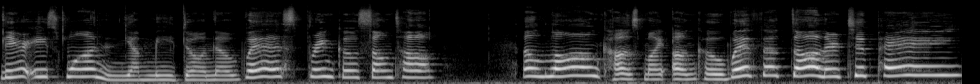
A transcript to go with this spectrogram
There is one yummy donut with sprinkles on top. Along comes my uncle with a dollar to pay.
